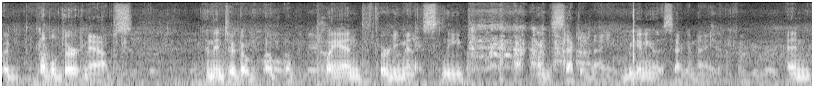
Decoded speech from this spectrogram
a couple dirt naps, and then took a, a, a planned 30-minute sleep on the second night, beginning of the second night, and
